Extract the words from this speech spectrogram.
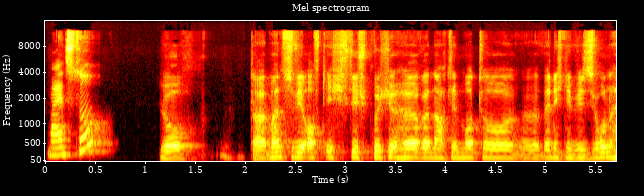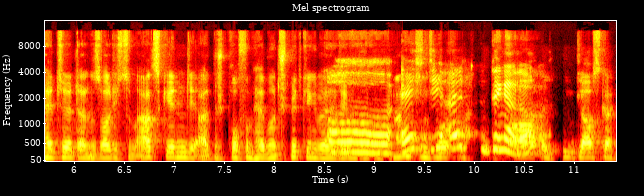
Meinst du? Jo, da meinst du, wie oft ich die Sprüche höre nach dem Motto, äh, wenn ich eine Vision hätte, dann sollte ich zum Arzt gehen. Die alten Spruch von Helmut Schmidt gegenüber oh, dem. Oh, echt? Die so. alten Dinger, ne? Du glaubst gar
